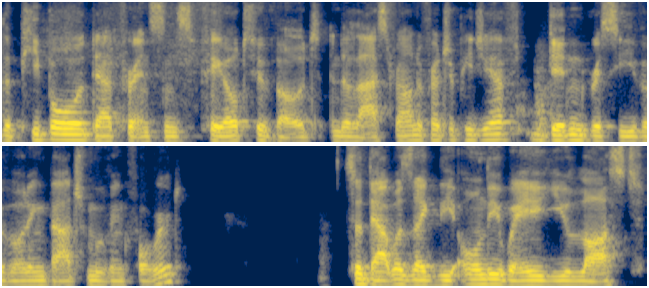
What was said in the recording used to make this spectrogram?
the people that for instance failed to vote in the last round of retro pgf didn't receive a voting badge moving forward. So that was like the only way you lost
